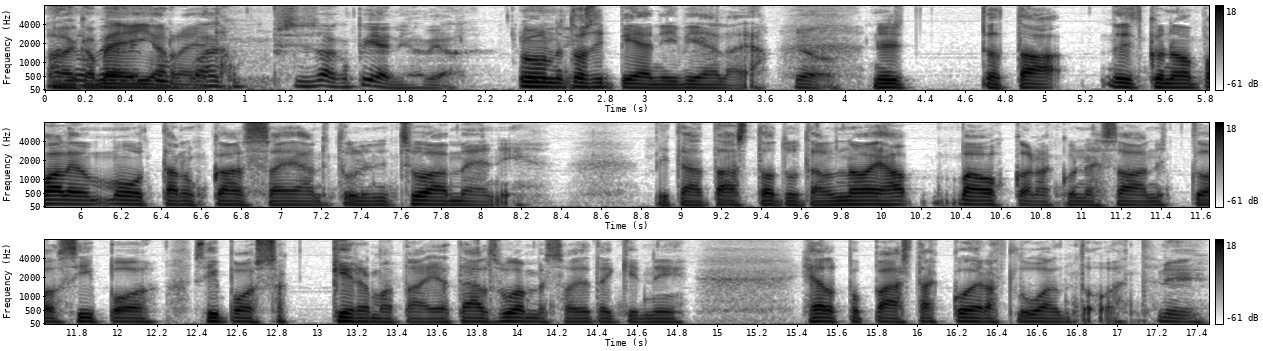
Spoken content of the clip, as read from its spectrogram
Aika ne on vielä niinku-. Aika, siis aika pieniä vielä. On ne tosi pieniä vielä ja Joo. nyt, tota, nyt kun ne on paljon muuttanut kanssa ja ne tuli nyt Suomeen, niin pitää taas totutella. Ne on ihan vauhkona, kun ne saa nyt tuolla Sipo, Sipossa kirmata ja täällä Suomessa on jotenkin niin helppo päästä koirat luontoon. Että Niin.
